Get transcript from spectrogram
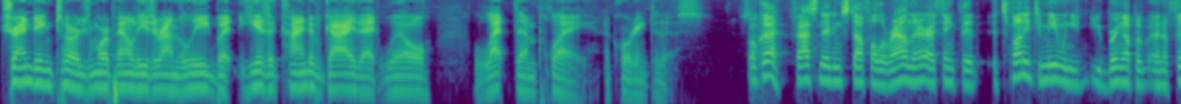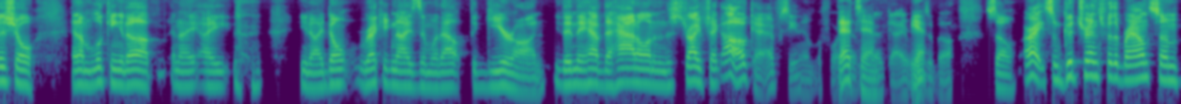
trending towards more penalties around the league, but he is a kind of guy that will let them play, according to this. So- Okay, fascinating stuff all around there. I think that it's funny to me when you, you bring up a- an official and I'm looking it up and I, I, you know, I don't recognize them without the gear on. Then they have the hat on and the stripes. Like, oh, okay, I've seen him before. That's that, him. That guy Yeah. a bell. So, all right, some good trends for the Browns. Some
